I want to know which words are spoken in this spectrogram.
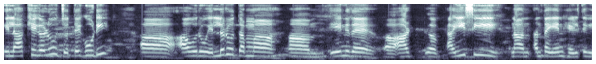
ಇಲಾಖೆಗಳು ಜೊತೆಗೂಡಿ ಅವರು ಎಲ್ಲರೂ ತಮ್ಮ ಏನಿದೆ ಆರ್ಟ್ ಐ ಸಿ ನಾನ್ ಅಂತ ಏನು ಹೇಳ್ತೀವಿ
